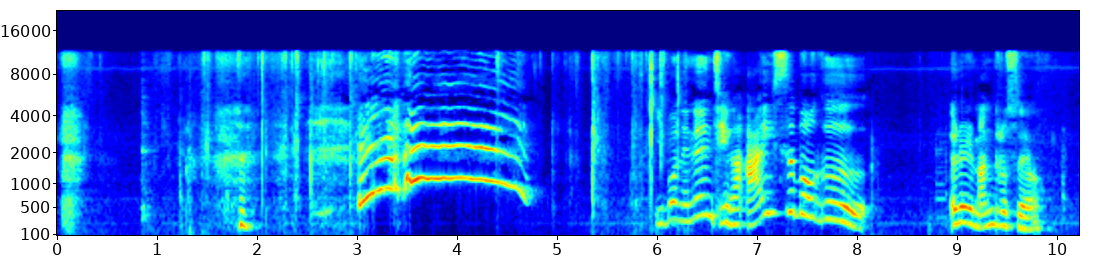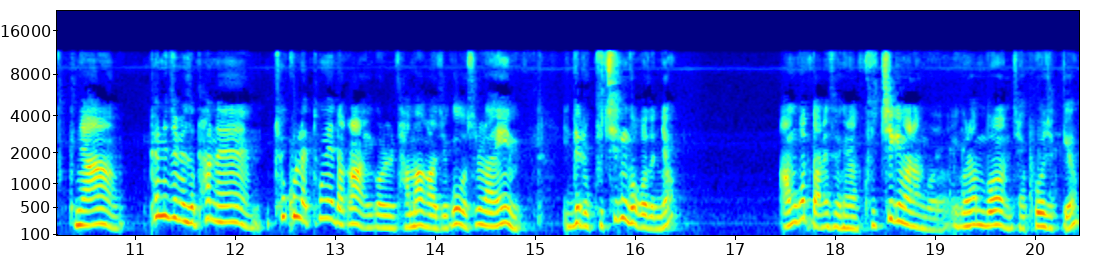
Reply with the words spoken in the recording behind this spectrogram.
이번에는 제가 아이스버그를 만들었어요. 그냥 편의점에서 파는 초콜릿 통에다가 이걸 담아가지고 슬라임 이대로 굳히는 거거든요. 아무것도 안 해서 그냥 굳히기만 한 거예요. 이걸 한번 제가 보여줄게요.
